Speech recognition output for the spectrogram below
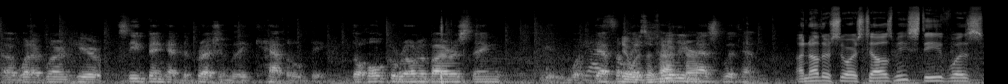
Uh, what I've learned here, Steve Bing had depression with a capital D. The whole coronavirus thing what definitely It was a really messed with him. Another source tells me Steve was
